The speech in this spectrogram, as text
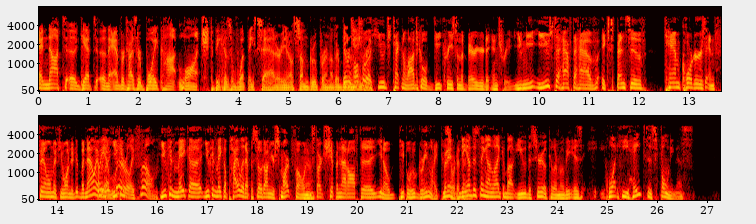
and not uh, get an advertiser boycott launched because of what they said or you know some group or another. There Being was also angry. a huge technological decrease in the barrier to entry. You need you used to have to have expensive camcorders and film if you wanted to, but now Oh, yeah, everybody you literally can, film. You can make a you can make a pilot episode on your smartphone and start shipping that off to you know people who greenlight But this it- sort of the thing. other thing I like about you, the serial killer movie, is he, what he hates is phoniness.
